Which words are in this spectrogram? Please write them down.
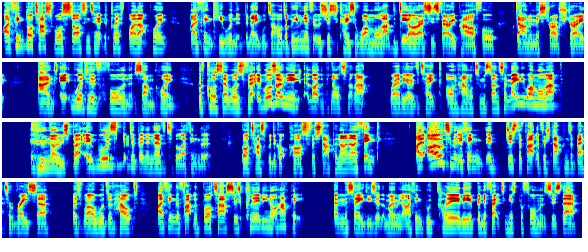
I think Bottas was starting to hit the cliff by that point. I think he wouldn't have been able to hold up, even if it was just a case of one more lap. The DRS is very powerful down the Mistral straight, and it would have fallen at some point. Of course, there was it was only like the penultimate lap where the overtake on Hamilton was done. So maybe one more lap, who knows? But it was would have been inevitable. I think that Bottas would have got past Verstappen, and I think I, I ultimately think it, just the fact that Verstappen's a better racer as well would have helped. I think the fact that Bottas is clearly not happy at Mercedes at the moment, I think would clearly have been affecting his performances there.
